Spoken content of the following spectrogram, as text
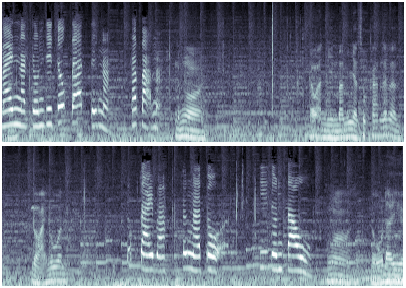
Đây là trốn đi tốt tát đây nè Các bạn ạ. Đúng rồi. Các bạn nhìn bạn Minh Nhật xúc cát rất là giỏi luôn. Tốt tay bà Đây là tổ đi trên tàu. Đúng rồi đổ đầy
